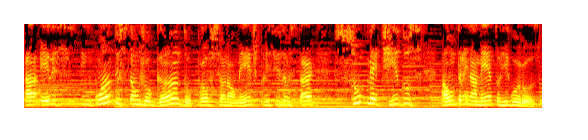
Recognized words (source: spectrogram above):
ah, eles, enquanto estão jogando profissionalmente, precisam estar submetidos a um treinamento rigoroso.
